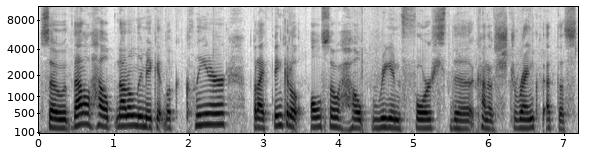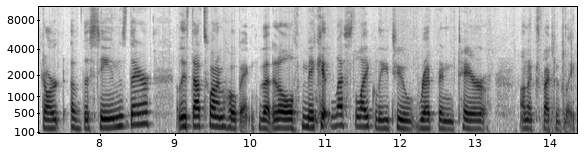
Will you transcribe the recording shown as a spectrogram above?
So that'll help not only make it look cleaner, but I think it'll also help reinforce the kind of strength at the start of the seams there. At least that's what I'm hoping, that it'll make it less likely to rip and tear unexpectedly.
